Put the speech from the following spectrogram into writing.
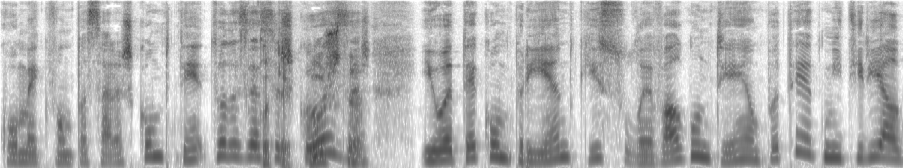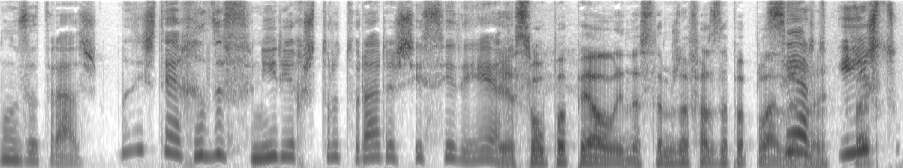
como é que vão passar as competências, todas essas coisas. Eu até compreendo que isso leva algum tempo, até admitiria alguns atrasos. Mas isto é redefinir e reestruturar as CCDR. É só o papel, ainda estamos na fase da papelada. Certo, é? e claro. isto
